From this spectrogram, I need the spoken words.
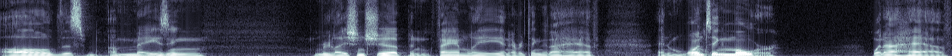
all this amazing relationship and family and everything that I have and wanting more when I have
